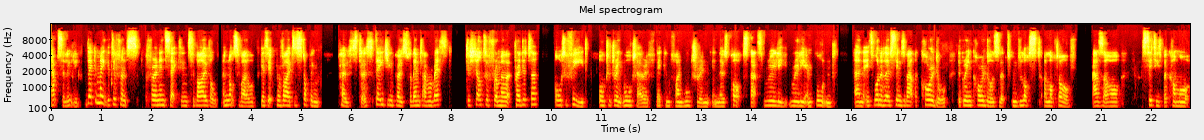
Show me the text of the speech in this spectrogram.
Absolutely. They can make the difference for an insect in survival and not survival because it provides a stopping post, a staging post for them to have a rest, to shelter from a predator, or to feed, or to drink water if they can find water in, in those pots. That's really, really important. And it's one of those things about the corridor, the green corridors that we've lost a lot of as our cities become more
